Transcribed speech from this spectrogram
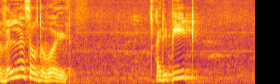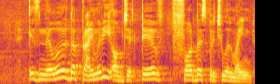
the wellness of the world, I repeat, is never the primary objective for the spiritual mind.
